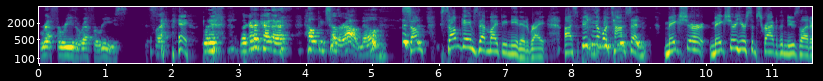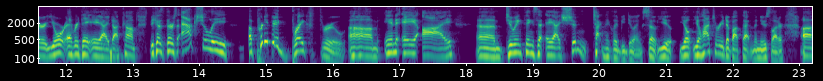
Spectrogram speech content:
referee the referees. It's like hey. they're going to kind of help each other out, no? some some games that might be needed, right? Uh, speaking of what Tom said, make sure make sure you're subscribed to the newsletter, youreverydayai.com, because there's actually a pretty big breakthrough um, in AI um, doing things that AI shouldn't technically be doing. So you you'll you'll have to read about that in the newsletter. Uh,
